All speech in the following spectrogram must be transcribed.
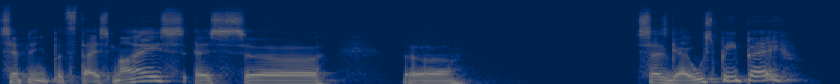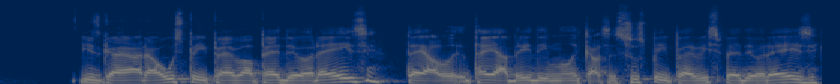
17. maija. Es, uh, uh, aizgāju uzpīpēju, izgāju ārā uzpīpēju vēl pēdējo reizi. Tajā, tajā brīdī man likās, es uzpīpēju visu pēdējo reizi.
